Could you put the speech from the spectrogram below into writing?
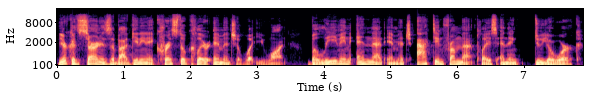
Your concern is about getting a crystal clear image of what you want, believing in that image, acting from that place, and then do your work.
